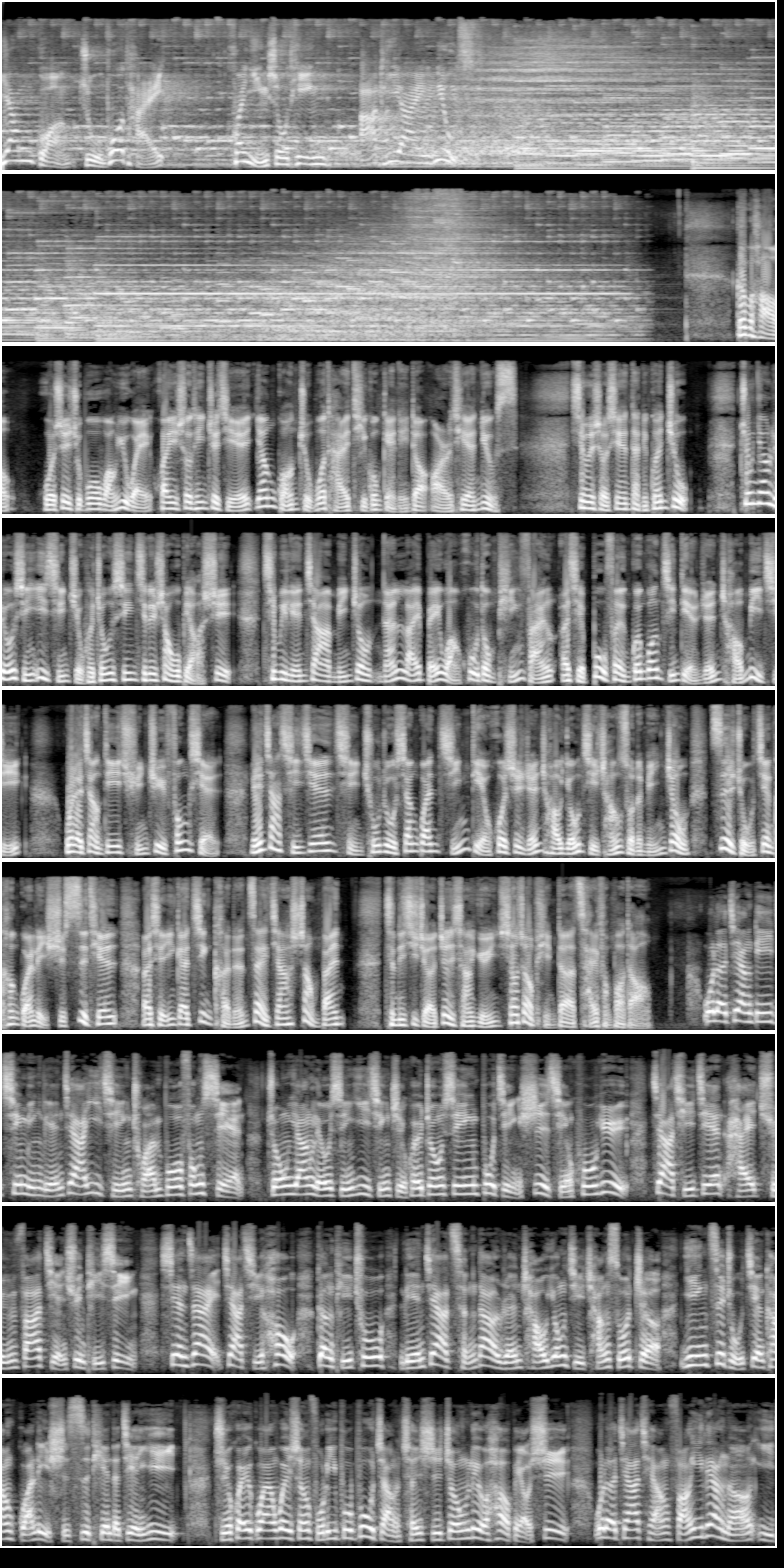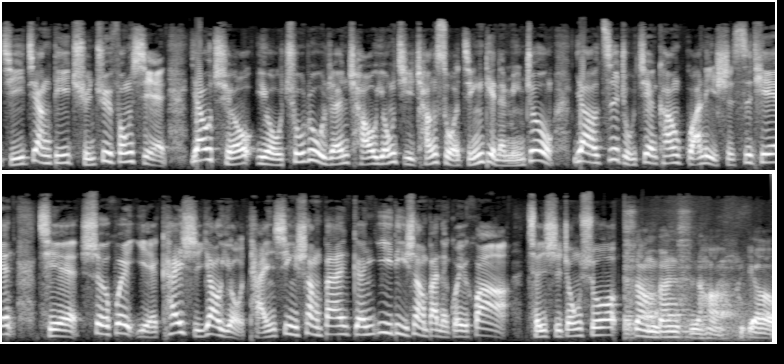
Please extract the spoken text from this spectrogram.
央广主播台，欢迎收听 RTI News。各位好。我是主播王玉伟，欢迎收听这节央广主播台提供给您的 RTN News 新闻。首先带您关注，中央流行疫情指挥中心今天上午表示，清明廉假民众南来北往互动频繁，而且部分观光景点人潮密集。为了降低群聚风险，廉假期间请出入相关景点或是人潮拥挤场所的民众自主健康管理十四天，而且应该尽可能在家上班。今天记者郑祥云、肖兆平的采访报道。为了降低清明廉价疫情传播风险，中央流行疫情指挥中心不仅事前呼吁，假期间还群发简讯提醒。现在假期后，更提出廉价曾到人潮拥挤场所者，应自主健康管理十四天的建议。指挥官卫生福利部部长陈时中六号表示，为了加强防疫量能以及降低群聚风险，要求有出入人潮拥挤场所景点的民众要。自主健康管理十四天，且社会也开始要有弹性上班跟异地上班的规划。陈时中说：“上班时哈要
